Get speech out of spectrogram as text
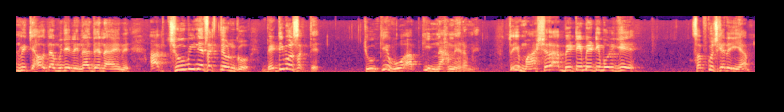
में क्या होता है मुझे लेना देना है नहीं। आप छू भी नहीं सकते उनको। बेटी बोल सकते। क्योंकि वो आपकी नाह महरम है। तो ये माशरा बेटी बेटी बोल के सब कुछ करेंगे आप।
